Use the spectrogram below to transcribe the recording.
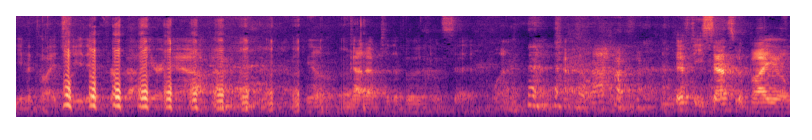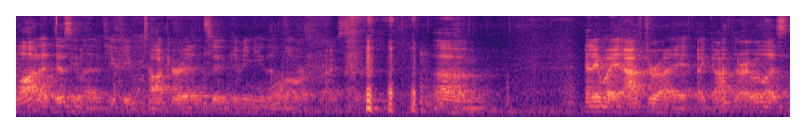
even though I cheated for about a year and a half. And, you know, got up to the booth and said, one, one child. 50 cents would buy you a lot at Disneyland if you could talk her into giving you the lower price. Um, anyway, after I, I got there, I realized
